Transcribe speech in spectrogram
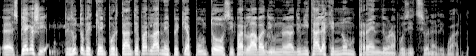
eh, spiegaci prima di tutto perché è importante parlarne e perché appunto si parlava di, un, di un'Italia che non prende una posizione al riguardo.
